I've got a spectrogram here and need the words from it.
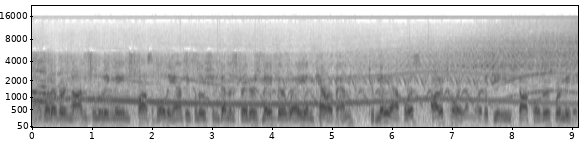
By whatever non-polluting means possible, the anti-pollution demonstrators made their way in caravan to Minneapolis Auditorium, where the GE stockholders were meeting.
